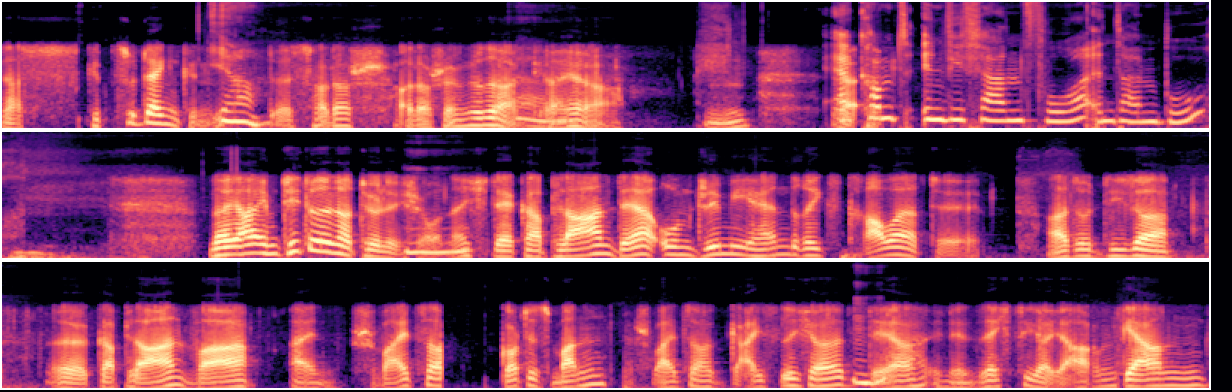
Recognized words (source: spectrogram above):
Das gibt zu denken. Ja. Das hat er, hat er schön gesagt, ja, ja. ja. Mhm. Er ja. kommt inwiefern vor in deinem Buch? Naja, im Titel natürlich mhm. schon, nicht? Der Kaplan, der um Jimi Hendrix trauerte. Also dieser äh, Kaplan war ein Schweizer Gottesmann, Schweizer Geistlicher, mhm. der in den 60er Jahren gern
